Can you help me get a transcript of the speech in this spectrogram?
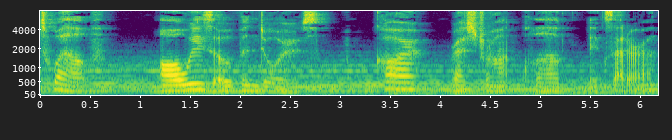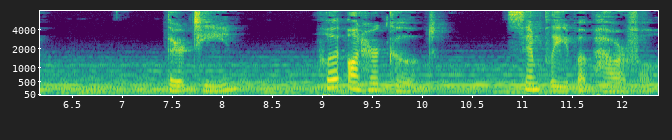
12. Always open doors car, restaurant, club, etc. 13. Put on her coat. Simply but powerful.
